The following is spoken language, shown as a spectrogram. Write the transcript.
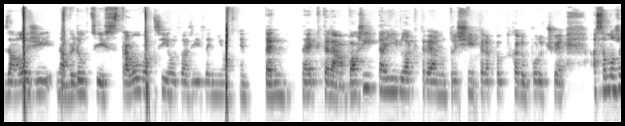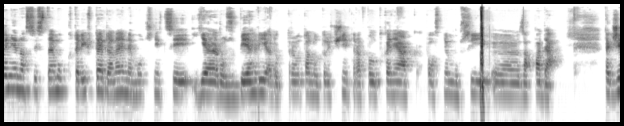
záleží na vedoucí stravovacího zařízení, vlastně ten, té, která vaří ta jídla, která nutriční terapeutka doporučuje a samozřejmě na systému, který v té dané nemocnici je rozběhlý a do kterého ta nutriční terapeutka nějak vlastně musí e, zapadat. Takže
